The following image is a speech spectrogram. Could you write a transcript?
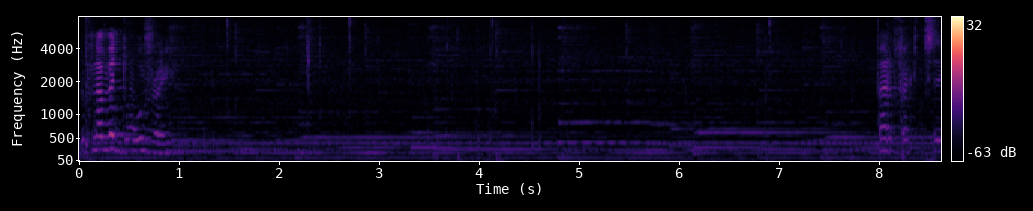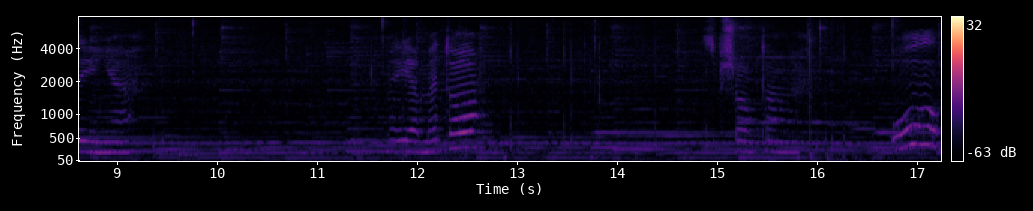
Lub nawet dłużej. Perfekcyjnie. Myjemy to. Sprzątamy. Uuu!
